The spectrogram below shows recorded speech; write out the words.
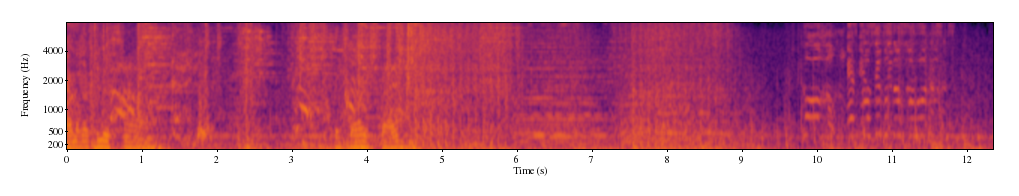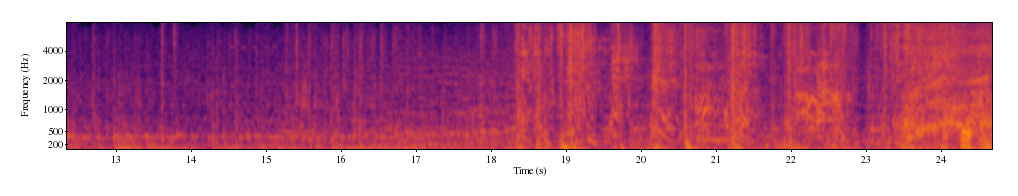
Porrada vai começar. Começar tarde. Corram!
